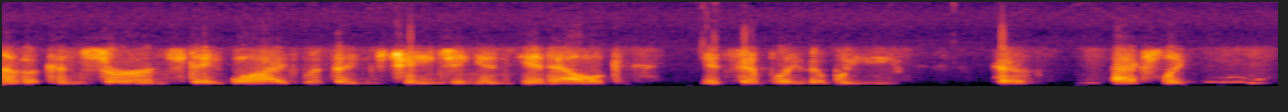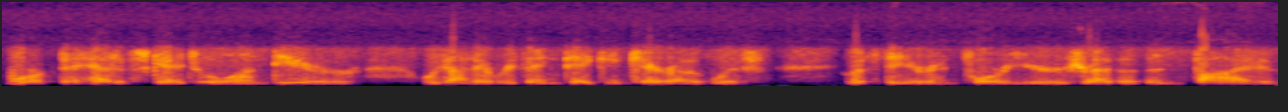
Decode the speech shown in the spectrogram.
of a concern statewide with things changing in, in elk. It's simply that we have actually worked ahead of schedule on deer. We got everything taken care of with with deer in four years rather than five,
